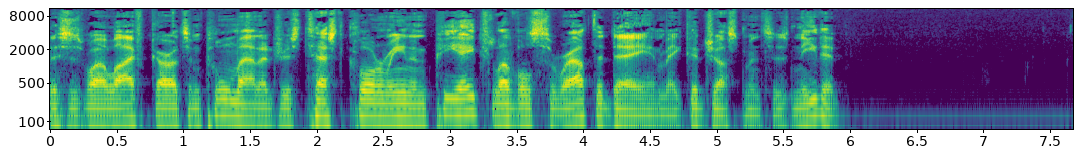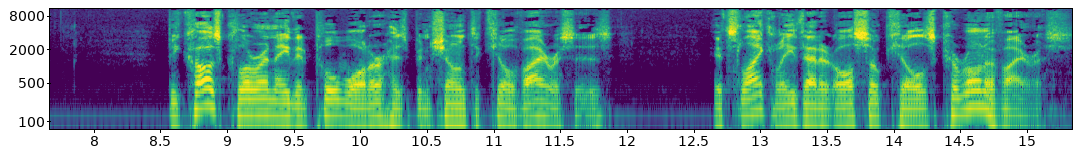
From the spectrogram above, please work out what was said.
This is why lifeguards and pool managers test chlorine and pH levels throughout the day and make adjustments as needed. Because chlorinated pool water has been shown to kill viruses, it's likely that it also kills coronavirus,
